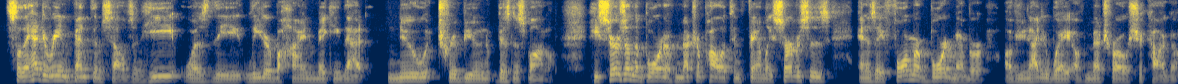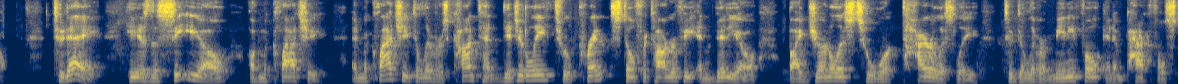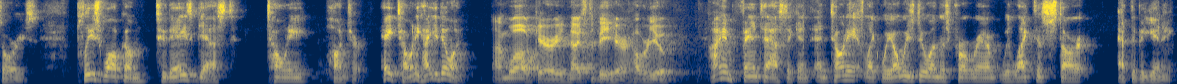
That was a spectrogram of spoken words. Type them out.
So they had to reinvent themselves. And he was the leader behind making that new Tribune business model. He serves on the board of Metropolitan Family Services and is a former board member of United Way of Metro Chicago. Today, he is the CEO of McClatchy, and McClatchy delivers content digitally through print, still photography, and video by journalists who work tirelessly to deliver meaningful and impactful stories. Please welcome today's guest, Tony Hunter. Hey, Tony, how you doing? I'm well, Gary. Nice to be here. How are you? I am fantastic. And, and Tony, like we always do on this program, we like to start at the beginning.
